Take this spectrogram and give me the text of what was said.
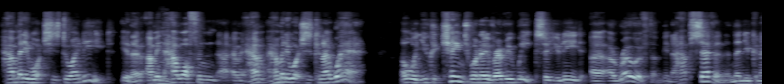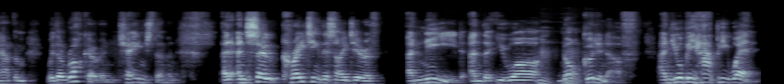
how many watches do I need? You know, I mean, mm. how often? I mean, how how many watches can I wear? Oh well, you could change one over every week, so you need a, a row of them. You know, have seven, and then you can have them with a rocker and change them. And and, and so creating this idea of a need and that you are mm, not mm. good enough, and you'll be happy when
